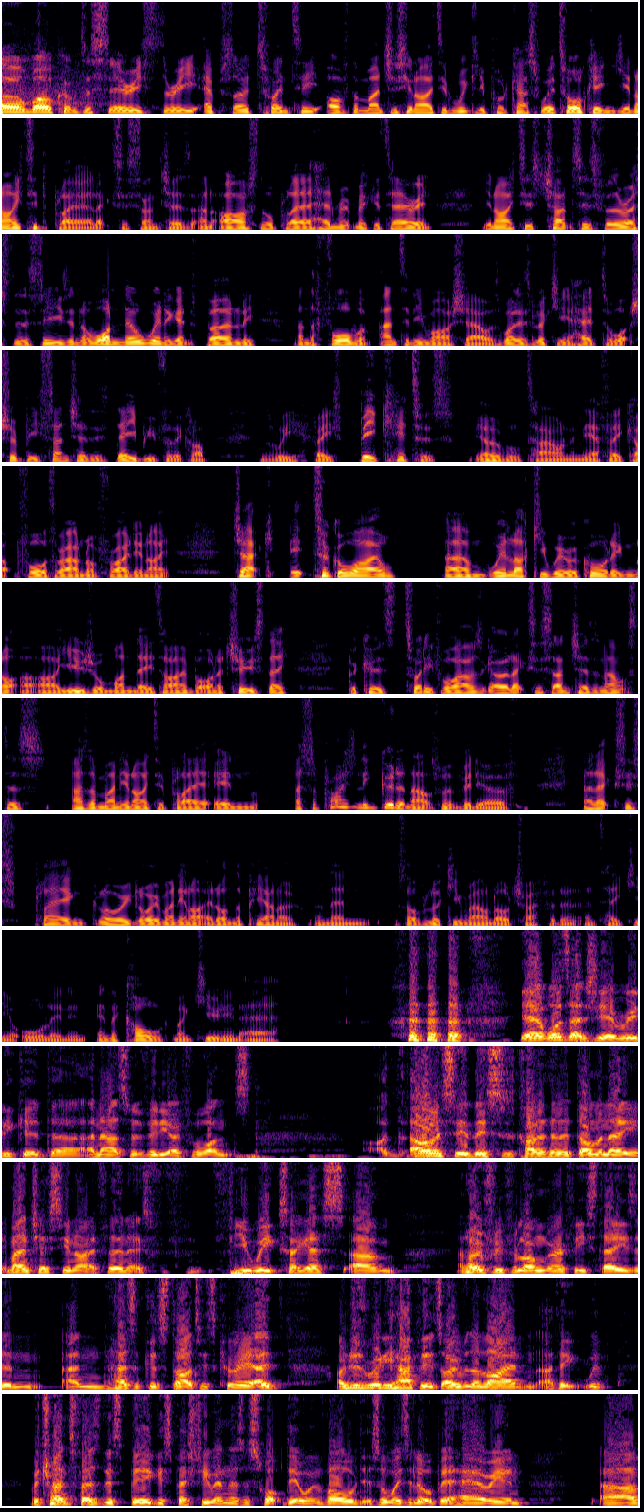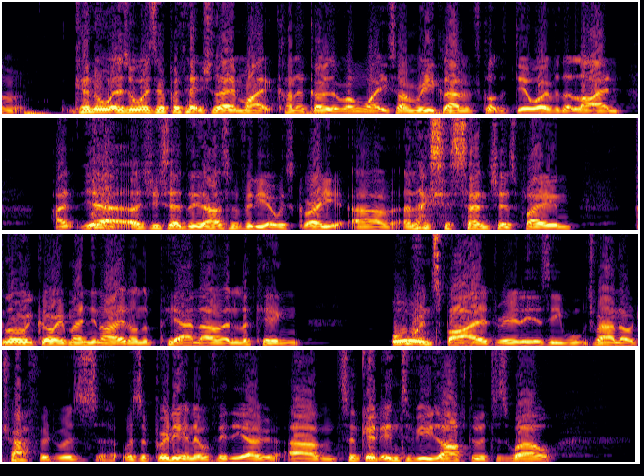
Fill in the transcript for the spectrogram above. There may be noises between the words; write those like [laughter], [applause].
Hello and welcome to Series 3, Episode 20 of the Manchester United Weekly Podcast. We're talking United player Alexis Sanchez and Arsenal player Henrik Mkhitaryan. United's chances for the rest of the season, a 1-0 win against Burnley and the form of Anthony Martial, as well as looking ahead to what should be Sanchez's debut for the club as we face big hitters, the Yeovil Town in the FA Cup fourth round on Friday night. Jack, it took a while. Um, we're lucky we're recording not at our usual Monday time, but on a Tuesday because 24 hours ago, Alexis Sanchez announced us as a Man United player in a surprisingly good announcement video of Alexis playing Glory Glory Man United on the piano and then sort of looking around Old Trafford and, and taking it all in, in in the cold Mancunian air. [laughs] yeah, it was actually a really good uh, announcement video for once. Obviously, this is kind of going to dominate Manchester United for the next f- few weeks, I guess, um, and hopefully for longer if he stays and, and has a good start to his career. I, I'm just really happy it's over the line. I think with with transfers this big, especially when there's a swap deal involved, it's always a little bit hairy and um, can always always a potential that it might kind of go the wrong way. So I'm really glad we've got the deal over the line. And yeah, as you said, the announcement video was great. Um, [laughs] Alexis Sanchez playing "Glory, Glory, Man United" on the piano and looking awe-inspired really as he walked around Old Trafford was was a brilliant little video. Um, some good interviews afterwards as well.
